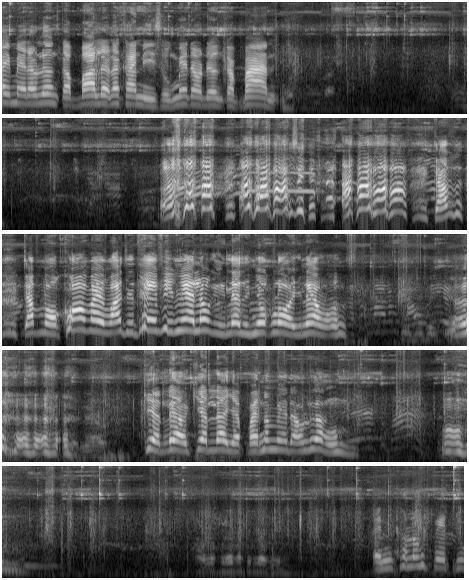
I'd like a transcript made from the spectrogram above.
ย แม่ดาวเรื่องกลับบ้านแล้วนะคะนี่ส่งแม่ดาวเรืองกลับบ้าน เสิ จับจับบอกข้อไว้ว่าจะเทพี่แม่โลกอีกแล้วจะยกลอยอีกแล้วเกลียดแล้วเกลียดแล้วอย่าไปน้ำแม่ดาวเรื่องอืมเอ็นเขาลงเฟซอยู่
